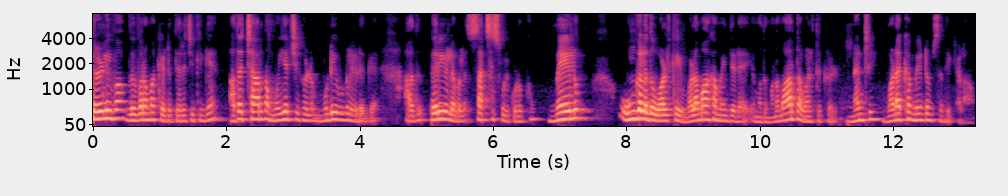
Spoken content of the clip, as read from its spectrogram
தெளிவாக விவரமாக கேட்டு தெரிஞ்சுக்கிங்க. அதை சார்ந்த முயற்சிகளும் முடிவுகளும் எடுங்க. அது பெரிய லெவலில் சக்ஸஸ்ஃபுல் கொடுக்கும். மேலும் உங்களது வாழ்க்கை வளமாக அமைந்திட எமது மனமார்ந்த வாழ்த்துக்கள். நன்றி. வணக்கம். மீண்டும் சந்திக்கலாம்.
